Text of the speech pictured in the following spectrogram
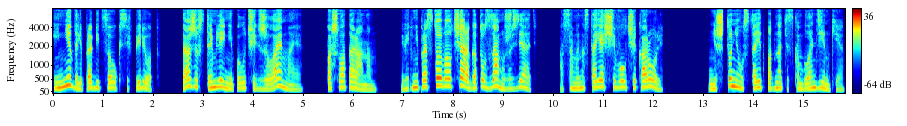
и не дали пробиться Окси вперед. Даже в стремлении получить желаемое пошла тараном. Ведь не простой волчара готов замуж взять, а самый настоящий волчий король. Ничто не устоит под натиском блондинки.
